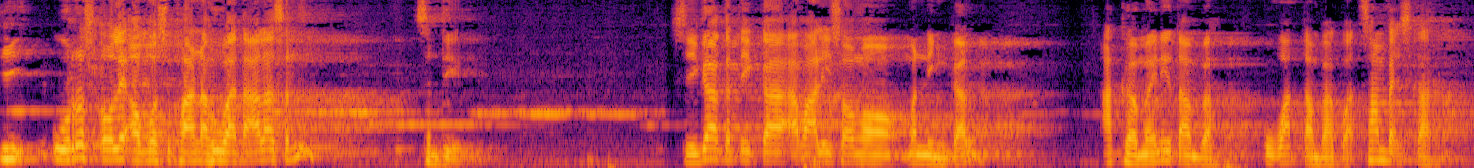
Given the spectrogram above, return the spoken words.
Diurus oleh Allah Subhanahu wa taala sendiri. Sehingga ketika Awali Songo meninggal, agama ini tambah kuat, tambah kuat sampai sekarang.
